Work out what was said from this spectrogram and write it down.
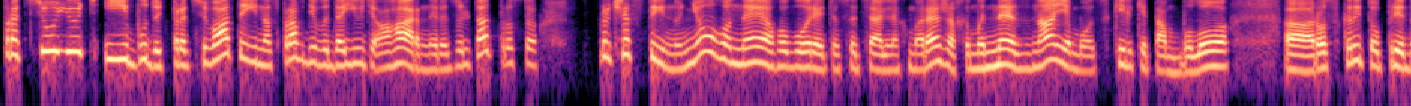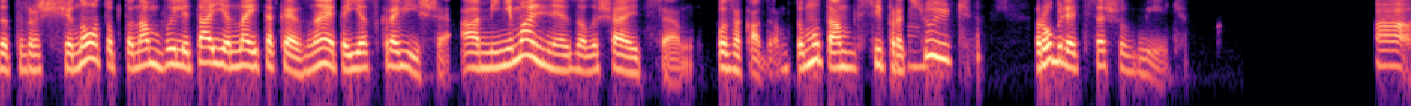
працюють і будуть працювати, і насправді видають гарний результат. Просто про частину нього не говорять у соціальних мережах, і ми не знаємо, скільки там було а, розкрито, предотвращено. Тобто нам вилітає найтаке, знаєте, яскравіше, а мінімальне залишається поза кадром. Тому там всі працюють, роблять все, що вміють. А,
